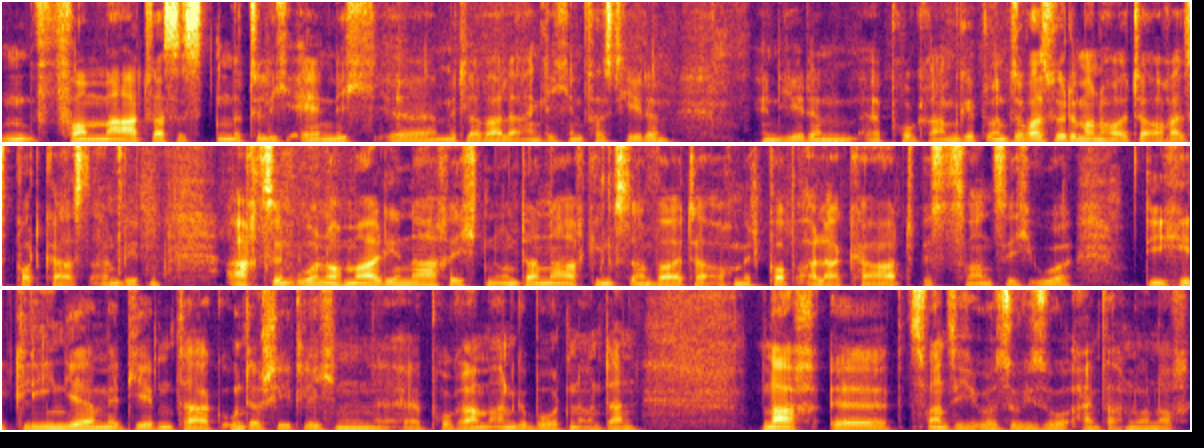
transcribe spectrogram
ein Format, was es natürlich ähnlich äh, mittlerweile eigentlich in fast jedem in jedem äh, Programm gibt. Und sowas würde man heute auch als Podcast anbieten. 18 Uhr nochmal die Nachrichten und danach ging es dann weiter auch mit Pop à la carte bis 20 Uhr die Hitlinie mit jedem Tag unterschiedlichen äh, Programmangeboten und dann nach äh, 20 Uhr sowieso einfach nur noch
